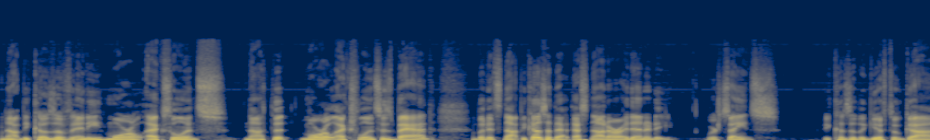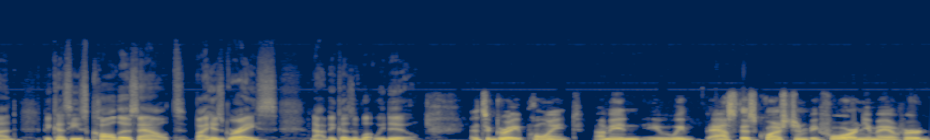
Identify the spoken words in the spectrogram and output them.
not because of any moral excellence, not that moral excellence is bad, but it's not because of that. That's not our identity. We're saints because of the gift of God, because He's called us out by His grace, not because of what we do. It's a great point. I mean, we've asked this question before, and you may have heard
